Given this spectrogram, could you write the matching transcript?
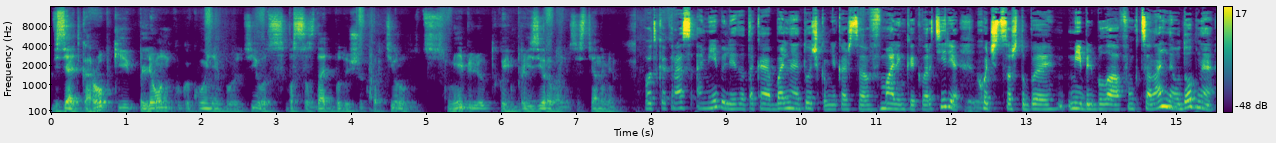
взять коробки, пленку какую-нибудь и вот воссоздать будущую квартиру с мебелью, такой импровизированной, со стенами. Вот как раз о мебели это такая больная точка, мне кажется, в маленькой квартире. Mm-hmm. Хочется, чтобы мебель была функциональная, удобная.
